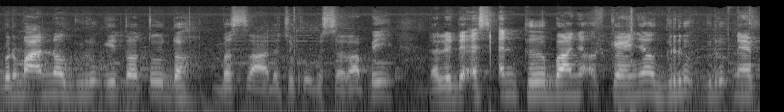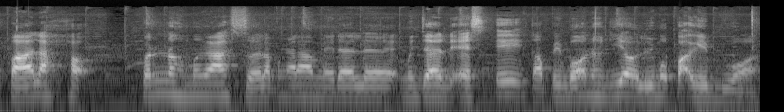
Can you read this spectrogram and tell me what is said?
bermakna grup kita tu dah besar dah cukup besar tapi dalam DSN kebanyakannya grup-grup Nepal lah hak pernah merasa lah pengalaman dalam menjadi SA tapi bonus dia 5-4 ribu lah.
